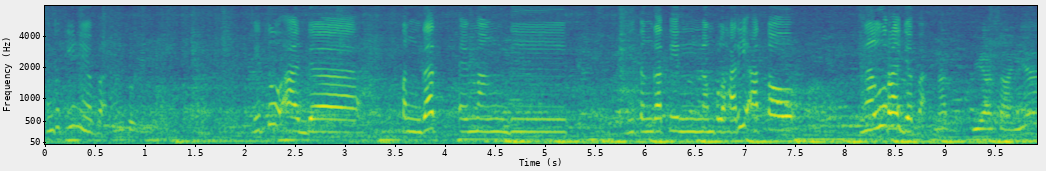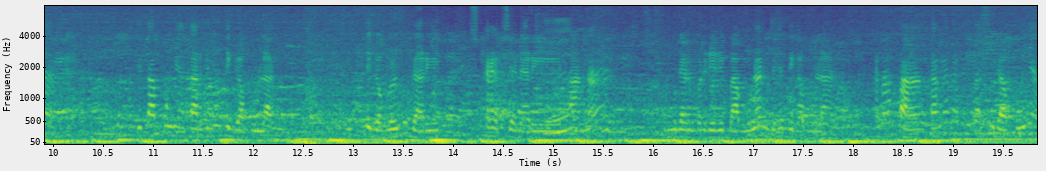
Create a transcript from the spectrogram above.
Untuk ini ya Pak? untuk ini. Itu ada tenggat emang di ditenggatin 60 hari atau ngalur aja Pak? Nah biasanya kita punya target itu tiga bulan. Itu tiga bulan itu dari scratch ya dari Hmm. tanah, kemudian berdiri bangunan biasanya tiga bulan. Kenapa? Karena kan kita sudah punya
